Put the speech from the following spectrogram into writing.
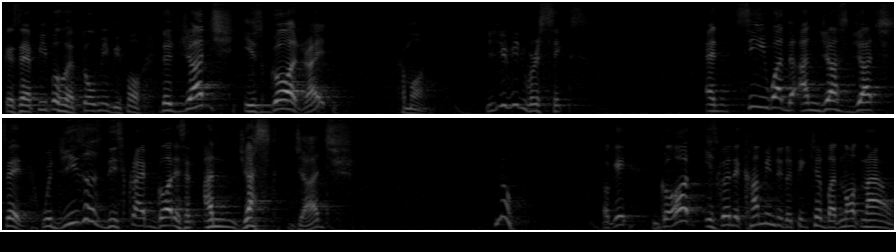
Because there are people who have told me before, the judge is God, right? Come on. Did you read verse 6? And see what the unjust judge said. Would Jesus describe God as an unjust judge? No. Okay? God is going to come into the picture, but not now.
